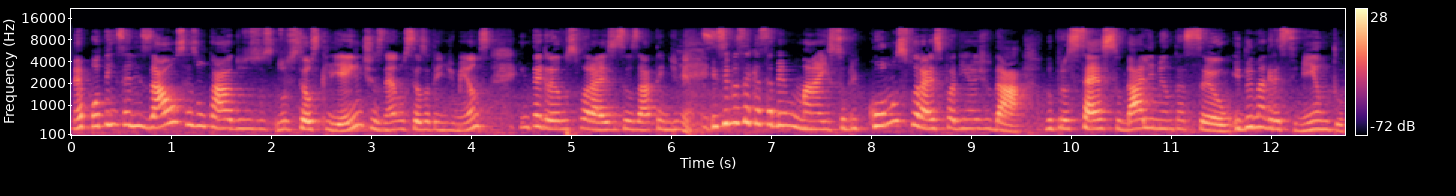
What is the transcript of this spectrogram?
né, potencializar os resultados dos, dos, seus clientes, né, nos seus atendimentos, integrando os florais nos seus atendimentos. E se você quer saber mais sobre como os florais podem ajudar no processo da alimentação e do emagrecimento,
